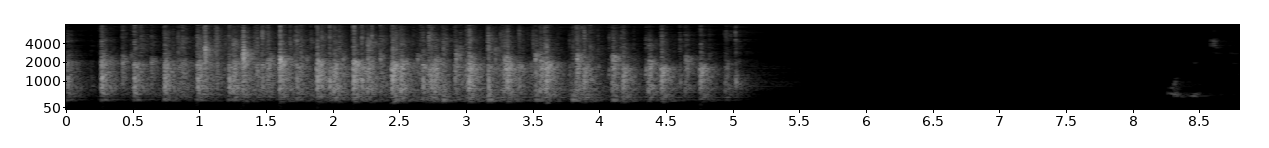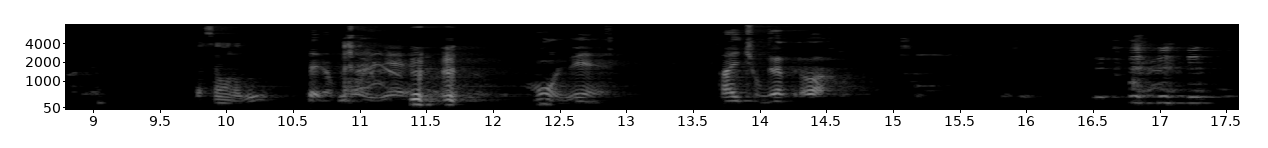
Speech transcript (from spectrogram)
¿Pasamos la duda? Pero muy bien. Muy bien. Ha hecho un gran trabajo.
